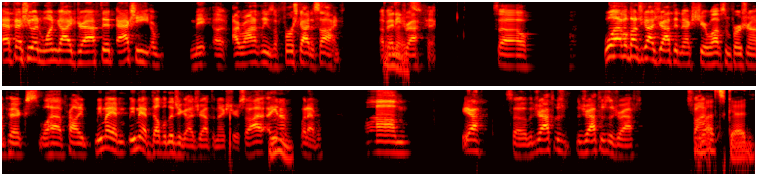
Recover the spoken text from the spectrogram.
FSU had one guy drafted. Actually, uh, uh, ironically, he's the first guy to sign of Oh, any nice. draft pick. So we'll have a bunch of guys drafted next year. We'll have some first round picks. We'll have probably we may have we may have double digit guys drafted next year. So I you know Hmm. whatever. Um, yeah. So the draft was the draft was the draft. It's fine. Well, that's good.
